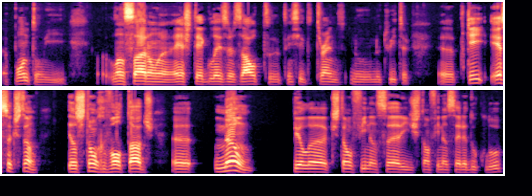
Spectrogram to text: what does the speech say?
apontam e lançaram a hashtag LasersOut, tem sido trend no, no Twitter. Uh, porque é essa questão. Eles estão revoltados uh, não pela questão financeira e gestão financeira do clube,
